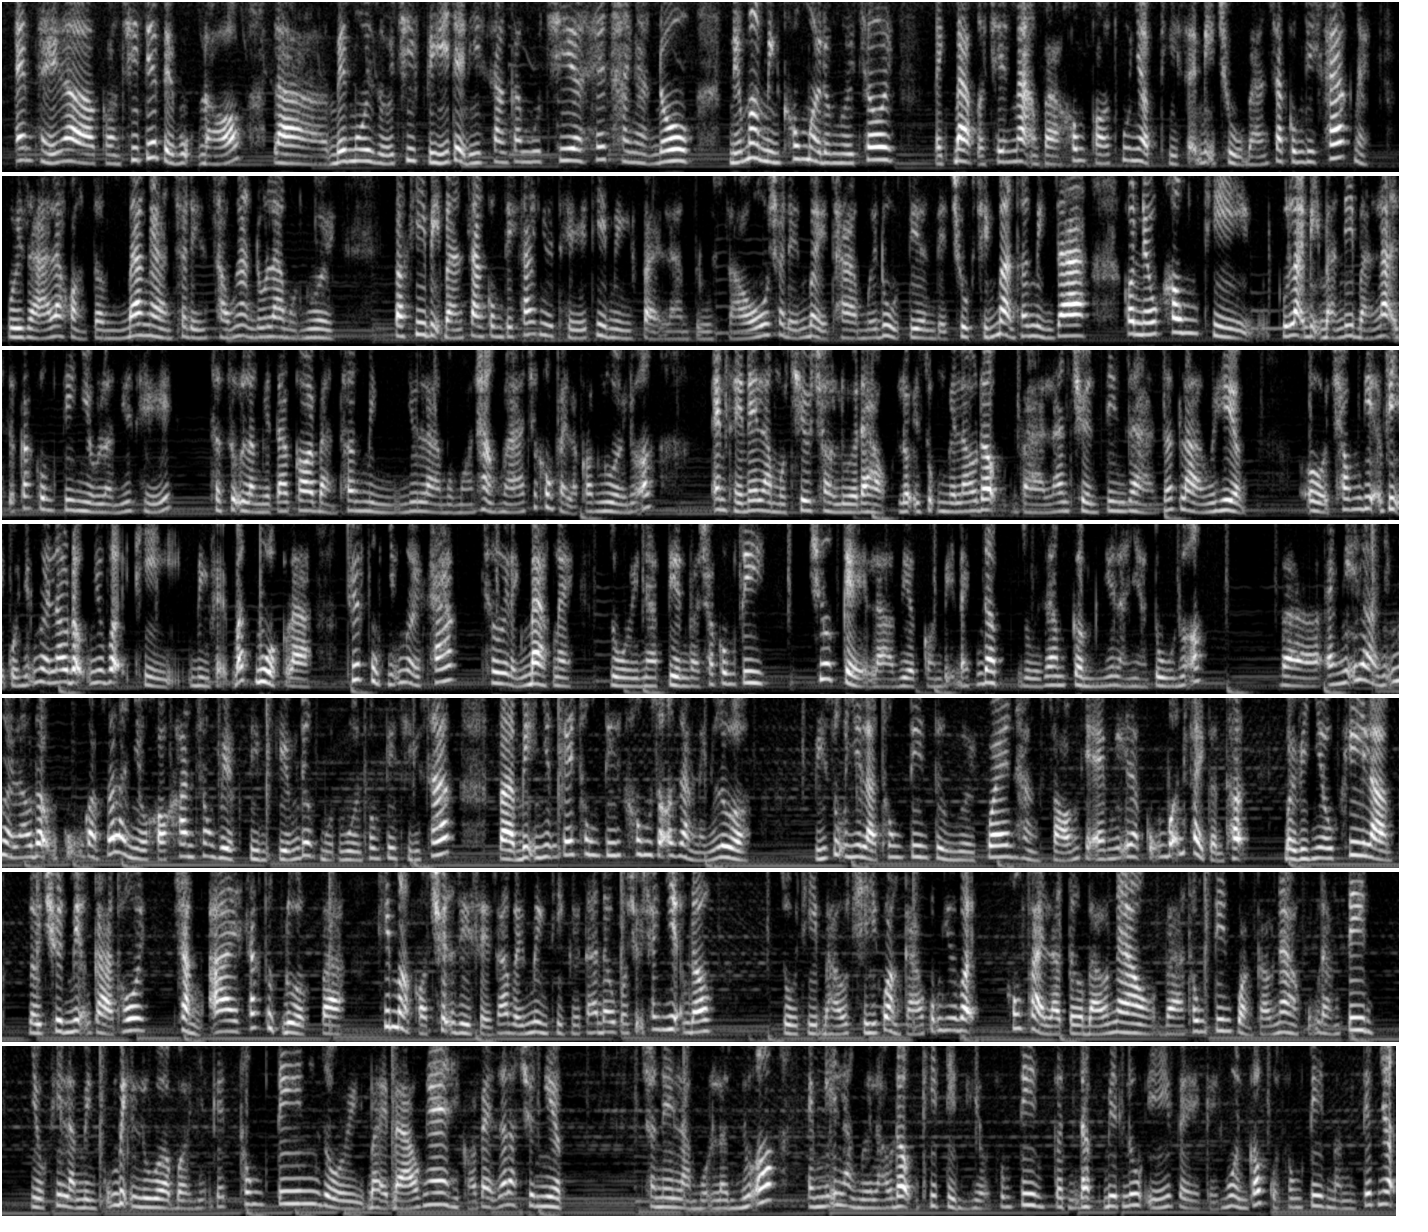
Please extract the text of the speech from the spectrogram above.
Em thấy là còn chi tiết về vụ đó là bên môi giới chi phí để đi sang Campuchia hết 2.000 đô. Nếu mà mình không mời được người chơi, đánh bạc ở trên mạng và không có thu nhập thì sẽ bị chủ bán sang công ty khác này với giá là khoảng tầm 3.000 cho đến 6.000 đô la một người. Và khi bị bán sang công ty khác như thế thì mình phải làm từ 6 cho đến 7 tháng mới đủ tiền để chuộc chính bản thân mình ra. Còn nếu không thì cứ lại bị bán đi bán lại giữa các công ty nhiều lần như thế. Thật sự là người ta coi bản thân mình như là một món hàng hóa chứ không phải là con người nữa. Em thấy đây là một chiêu trò lừa đảo, lợi dụng người lao động và lan truyền tin giả rất là nguy hiểm ở trong địa vị của những người lao động như vậy thì mình phải bắt buộc là thuyết phục những người khác chơi đánh bạc này rồi nạp tiền vào cho công ty, chưa kể là việc còn bị đánh đập rồi giam cầm như là nhà tù nữa. Và em nghĩ là những người lao động cũng gặp rất là nhiều khó khăn trong việc tìm kiếm được một nguồn thông tin chính xác và bị những cái thông tin không rõ ràng đánh lừa. Ví dụ như là thông tin từ người quen, hàng xóm thì em nghĩ là cũng vẫn phải cẩn thận, bởi vì nhiều khi là lời truyền miệng cả thôi, chẳng ai xác thực được và khi mà có chuyện gì xảy ra với mình thì người ta đâu có chịu trách nhiệm đâu. Rồi thì báo chí quảng cáo cũng như vậy, không phải là tờ báo nào và thông tin quảng cáo nào cũng đáng tin nhiều khi là mình cũng bị lừa bởi những cái thông tin rồi bài báo nghe thì có vẻ rất là chuyên nghiệp cho nên là một lần nữa em nghĩ là người lao động khi tìm hiểu thông tin cần đặc biệt lưu ý về cái nguồn gốc của thông tin mà mình tiếp nhận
